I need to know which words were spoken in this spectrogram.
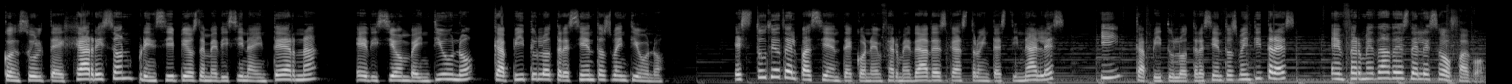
consulte Harrison, Principios de Medicina Interna, edición 21, capítulo 321. Estudio del paciente con enfermedades gastrointestinales y, capítulo 323, enfermedades del esófago.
